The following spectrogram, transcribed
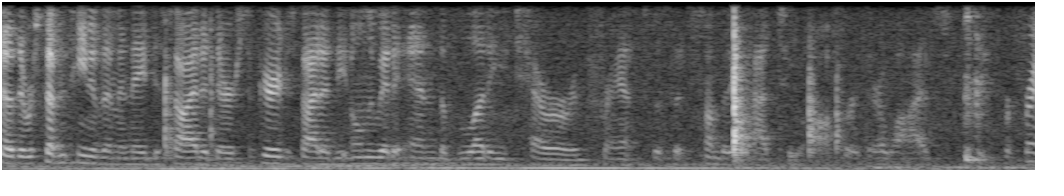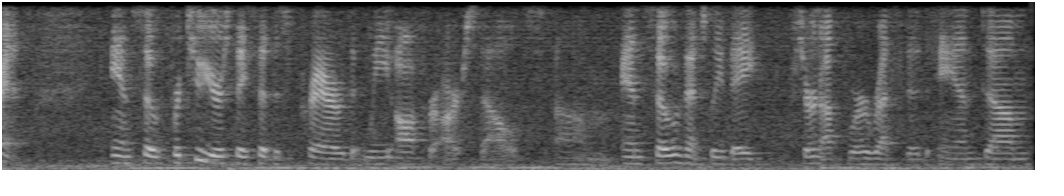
so there were 17 of them and they decided their superior decided the only way to end the bloody terror in France was that somebody had to offer their lives for France and so for two years they said this prayer that we offer ourselves um and so eventually they sure enough were arrested and um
